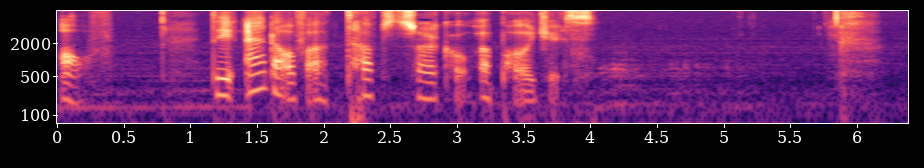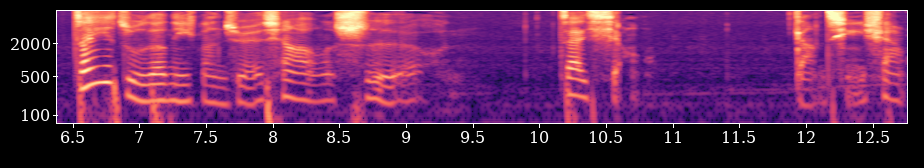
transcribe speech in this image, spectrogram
off。The end of a tough circle approaches。这一组的你感觉像是在想感情上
